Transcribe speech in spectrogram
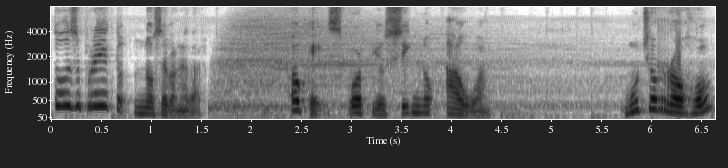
todos esos proyectos no se van a dar. Ok, Scorpio, signo agua. Mucho rojo,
